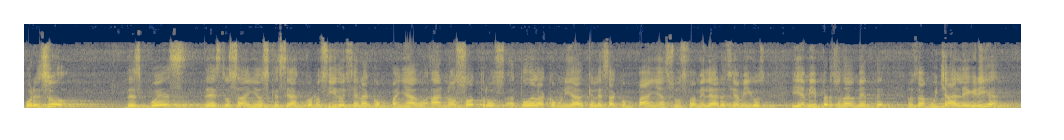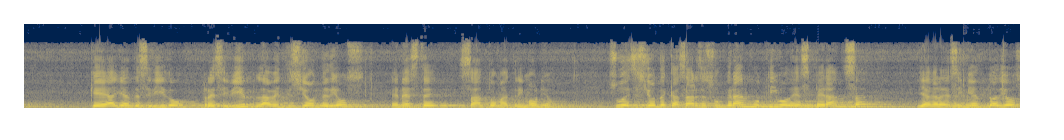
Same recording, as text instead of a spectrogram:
Por eso Después de estos años que se han conocido y se han acompañado, a nosotros, a toda la comunidad que les acompaña, sus familiares y amigos, y a mí personalmente, nos da mucha alegría que hayan decidido recibir la bendición de Dios en este santo matrimonio. Su decisión de casarse es un gran motivo de esperanza y agradecimiento a Dios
